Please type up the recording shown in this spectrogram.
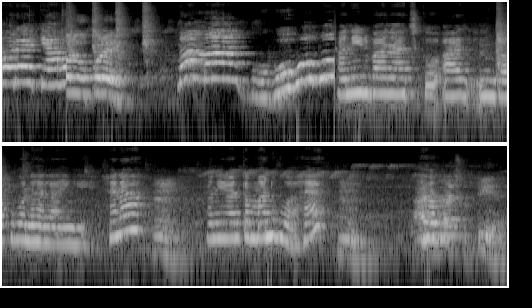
हो रहा है क्या? ऊपर है वो वो वो वो। अनिर्बान आज को आज ग्लाकू को नहलाएँगे। है ना? अनिर्बान का मन हुआ है? आज छुट्टी है।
